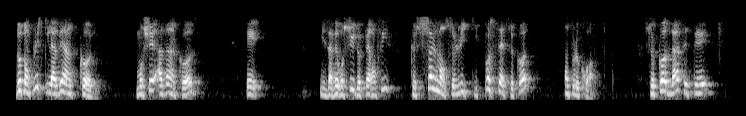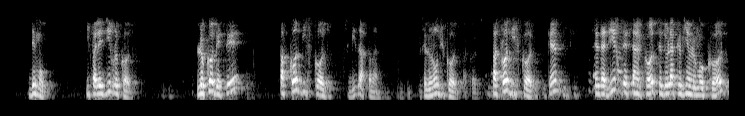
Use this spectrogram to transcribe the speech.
D'autant plus qu'il avait un code. Moshe avait un code, et ils avaient reçu de père en fils que seulement celui qui possède ce code, on peut le croire. Ce code-là, c'était des mots. Il fallait dire le code. Le code était pas code, if code. C'est bizarre quand même. C'est le nom du code. Pas code, if code. C'est-à-dire, c'est un code, c'est de là que vient le mot code.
